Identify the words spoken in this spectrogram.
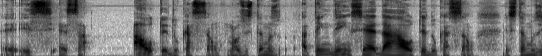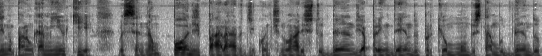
é, esse, essa autoeducação. Nós estamos a tendência é da autoeducação. Estamos indo para um caminho que você não pode parar de continuar estudando e aprendendo, porque o mundo está mudando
